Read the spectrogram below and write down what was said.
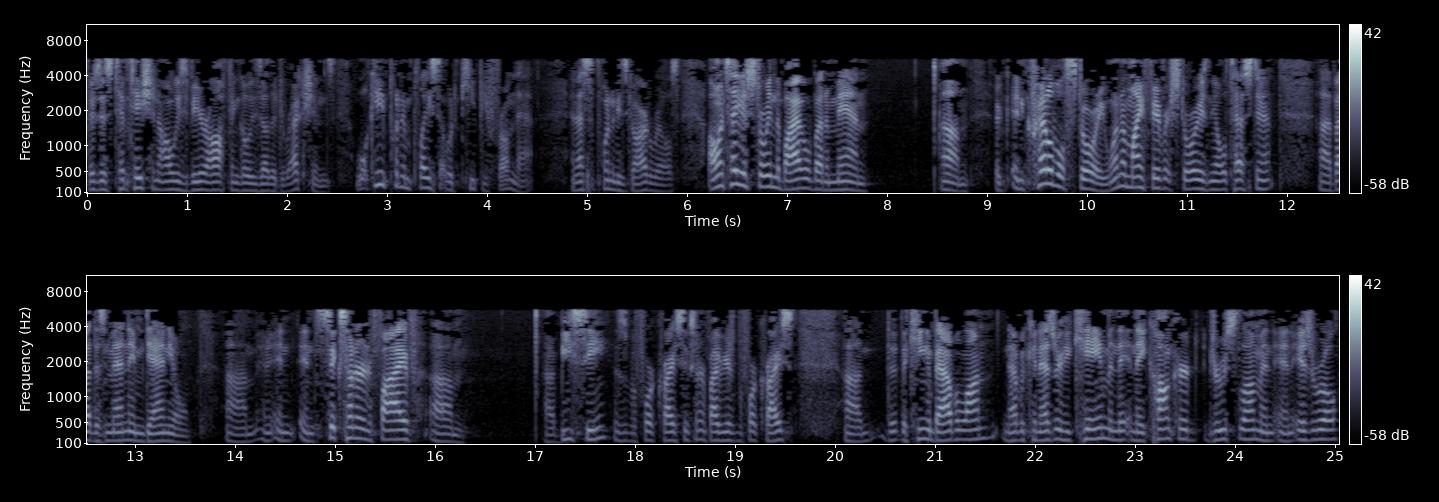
there's this temptation to always veer off and go these other directions. What can you put in place that would keep you from that? And that's the point of these guardrails. I want to tell you a story in the Bible about a man um, an incredible story. One of my favorite stories in the Old Testament uh, about this man named Daniel. Um, in, in 605 um, BC, this is before Christ, 605 years before Christ, um, the, the, king of Babylon, Nebuchadnezzar, he came and they, and they conquered Jerusalem and, and, Israel,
